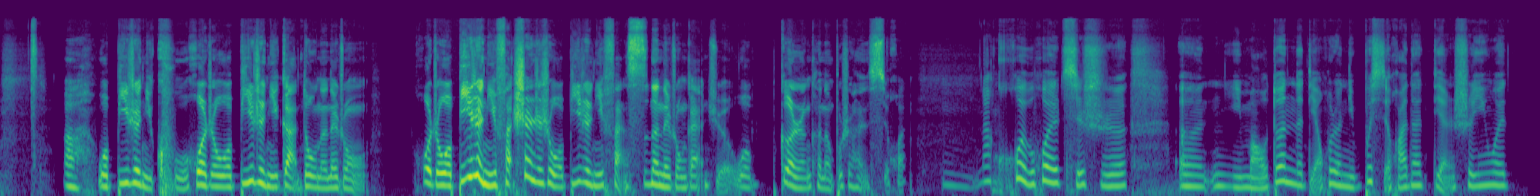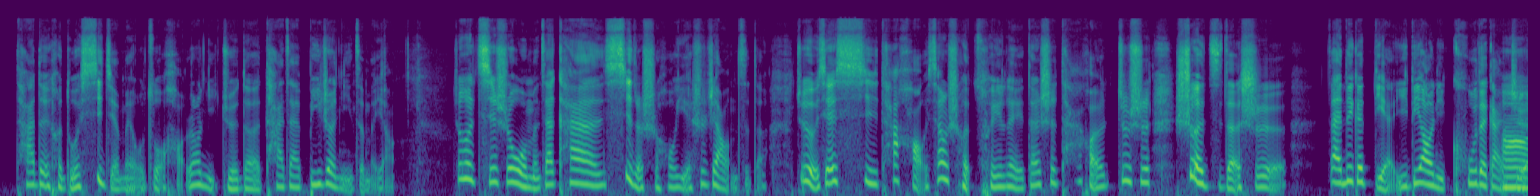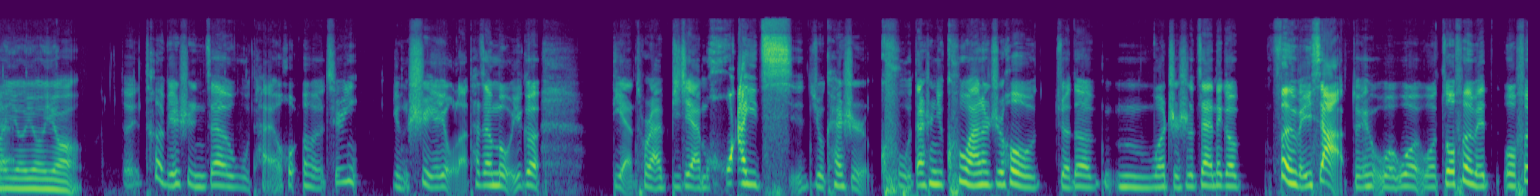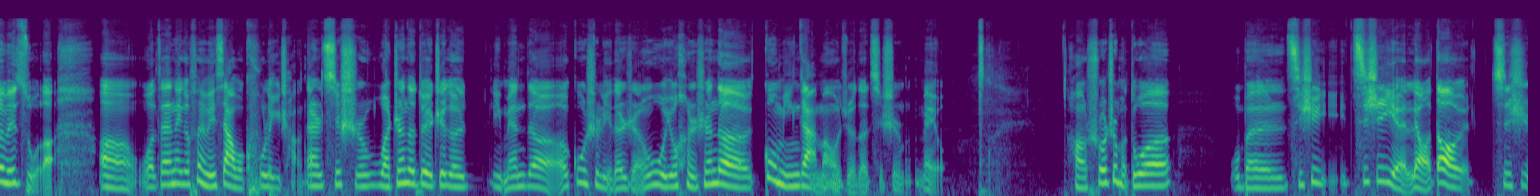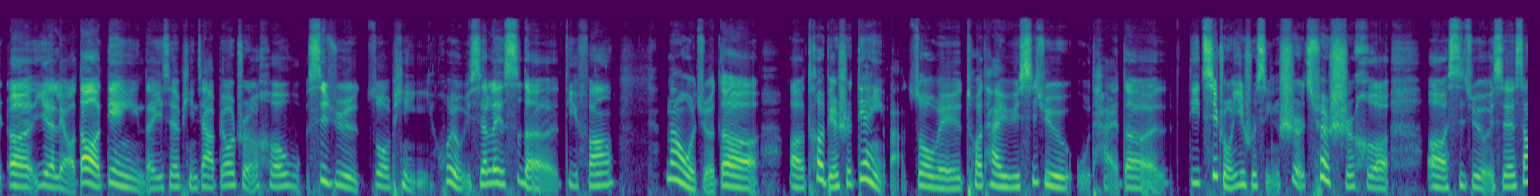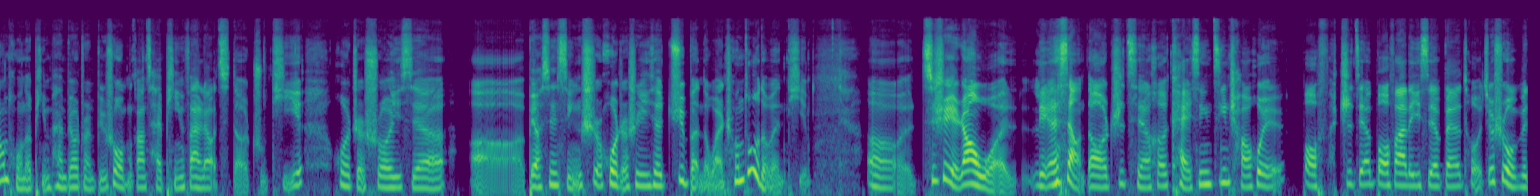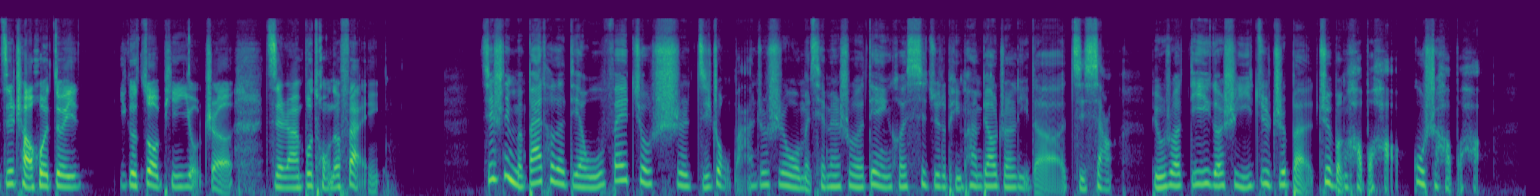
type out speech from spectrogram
啊，我逼着你哭，或者我逼着你感动的那种。或者我逼着你反，甚至是我逼着你反思的那种感觉，我个人可能不是很喜欢。嗯，那会不会其实，呃，你矛盾的点或者你不喜欢的点，是因为他的很多细节没有做好，让你觉得他在逼着你怎么样？这个其实我们在看戏的时候也是这样子的，就有些戏它好像是很催泪，但是它好像就是设计的是在那个点一定要你哭的感觉。啊、有有有。对，特别是你在舞台或呃，其实影影视也有了，他在某一个点突然 BGM 哗一起就开始哭，但是你哭完了之后，觉得嗯，我只是在那个氛围下，对我我我做氛围我氛围组了，呃，我在那个氛围下我哭了一场，但是其实我真的对这个里面的故事里的人物有很深的共鸣感吗？我觉得其实没有。好，说这么多，我们其实其实也聊到。其实，呃，也聊到电影的一些评价标准和戏剧作品会有一些类似的地方。那我觉得，呃，特别是电影吧，作为脱胎于戏剧舞台的第七种艺术形式，确实和呃戏剧有一些相同的评判标准。比如说，我们刚才频繁聊起的主题，或者说一些呃表现形式，或者是一些剧本的完成度的问题。呃，其实也让我联想到之前和凯欣经常会爆发之间爆发的一些 battle，就是我们经常会对一个作品有着截然不同的反应。其实你们 battle 的点无非就是几种吧，就是我们前面说的电影和戏剧的评判标准里的几项。比如说，第一个是一剧之本，剧本好不好，故事好不好；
